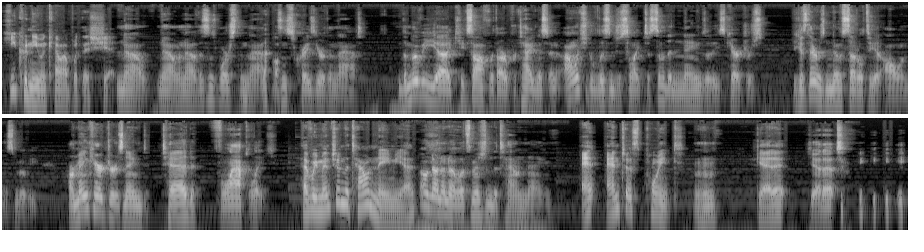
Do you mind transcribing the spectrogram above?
he couldn't even come up with this shit. No, no, no. This is worse than that. No. This is crazier than that. The movie uh, kicks off with our protagonist, and I want you to listen just to, like to some of the names of these characters because there is no subtlety at all in this movie. Our main character is named Ted Flapley. Have we mentioned the town name yet? Oh no, no, no. Let's mention the town name. An- Antus Point. Mm-hmm. Get it? Get it?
